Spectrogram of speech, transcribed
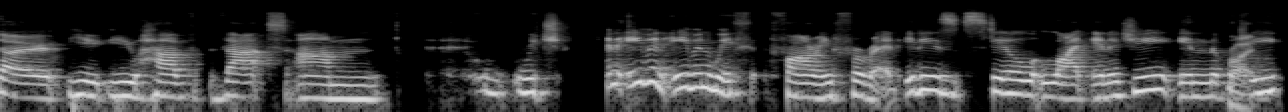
So you you have that, um, which and even even with far infrared, it is still light energy in the body. Right.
